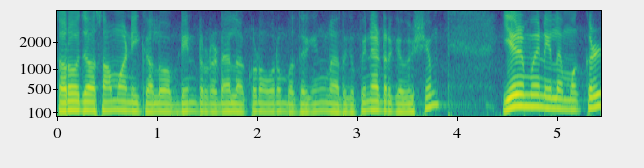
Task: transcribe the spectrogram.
சரோஜா சாமானிகாலோ அப்படின்ற ஒரு டயலாக் கூட வரும் பார்த்துருக்கீங்களா? அதுக்கு பின்னாடி இருக்க விஷயம். ஏழ்மை நில மக்கள்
